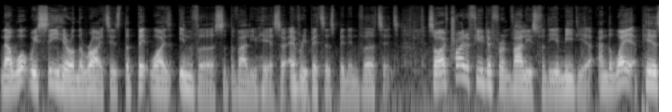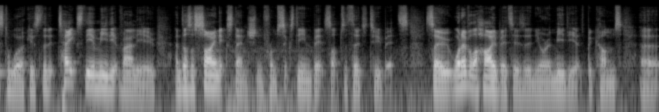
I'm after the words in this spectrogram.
Now what we see here on the right is the bitwise inverse of the value here. So every bit has been inverted. So I've tried a few different values for the immediate and the way it appears to work is that it takes the immediate value and does a sign extension from 16 bits up to 32 bits. So whatever the high bit is in your immediate becomes uh,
